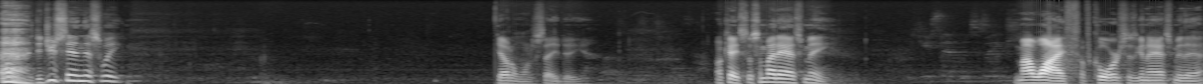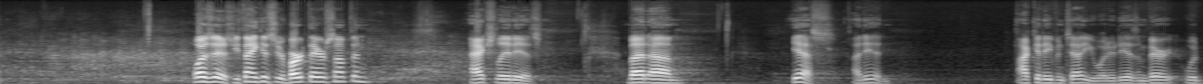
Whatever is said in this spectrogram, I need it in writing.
Did you sin this week? Y'all don't want to say, do you? Okay, so somebody asked me. My wife, of course, is going to ask me that. what is this? You think it's your birthday or something? Actually, it is. But um, yes, I did. I could even tell you what it is, and very, would,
